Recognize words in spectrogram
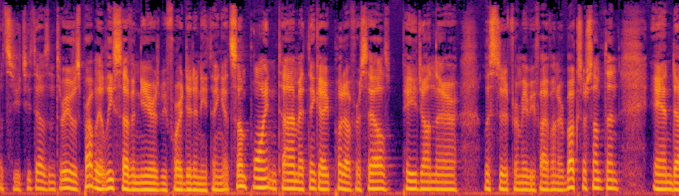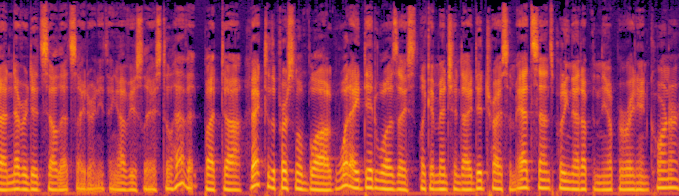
let's see, 2003 it was probably at least seven years before I did anything. At some point in time, I think I put a for sale page on there, listed it for maybe 500 bucks or something, and uh, never did sell that site or anything. Obviously, I still have it. But uh, back to the personal blog, what I did was, I like I mentioned, I did try some AdSense, putting that up in the upper right hand corner,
